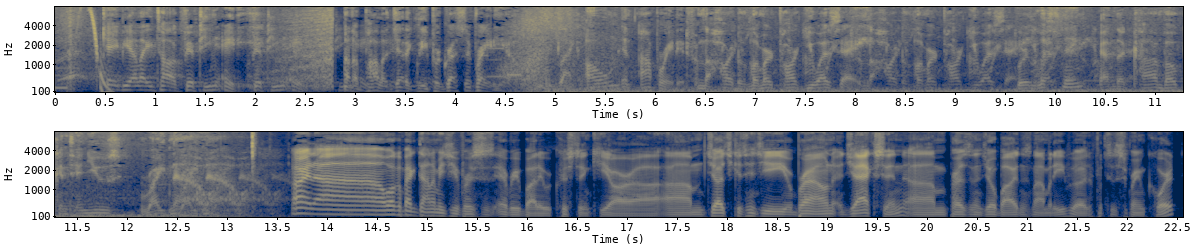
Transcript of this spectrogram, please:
KBLA Talk 1580. 1580. Unapologetically progressive radio. Black owned and operated from the heart of Leimert Park, USA. the heart of Leimert Park, USA. We're listening, and the convo continues right now. Right now. All right, uh, welcome back. Don Amiche versus everybody with Kristen Kiara. Um, Judge Ketanji Brown Jackson, um, President Joe Biden's nominee uh, for the Supreme Court,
